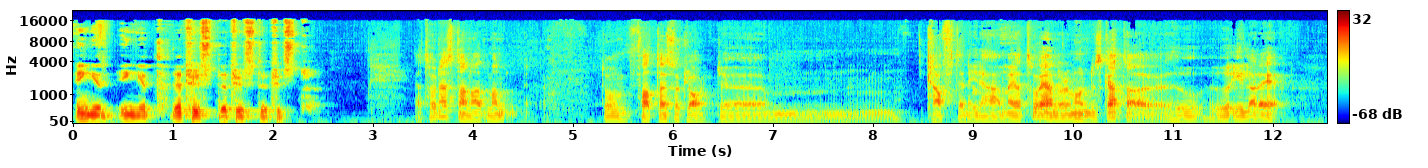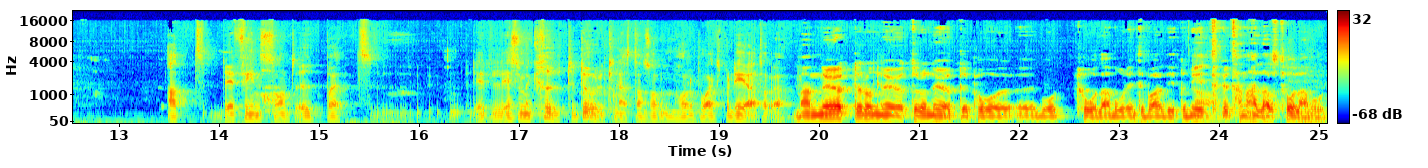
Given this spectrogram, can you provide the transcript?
Inget, inget, det är tyst, det är tyst, det är tyst. Jag tror nästan att man... De fattar såklart eh, kraften i det här. Men jag tror ändå de underskattar hur, hur illa det är. Att det finns sånt utbrett... Det är som en krutdurk nästan som håller på att explodera tror jag. Man nöter och nöter och nöter på eh, vårt tålamod, inte bara ditt och mitt, utan allas tålamod.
